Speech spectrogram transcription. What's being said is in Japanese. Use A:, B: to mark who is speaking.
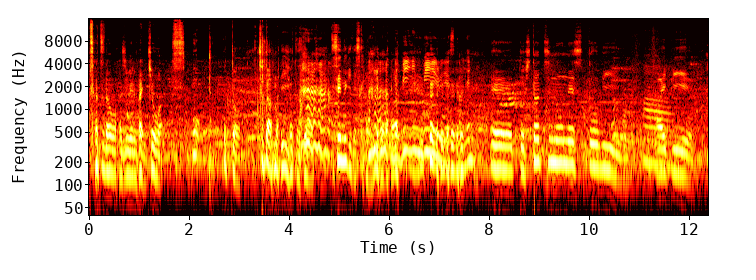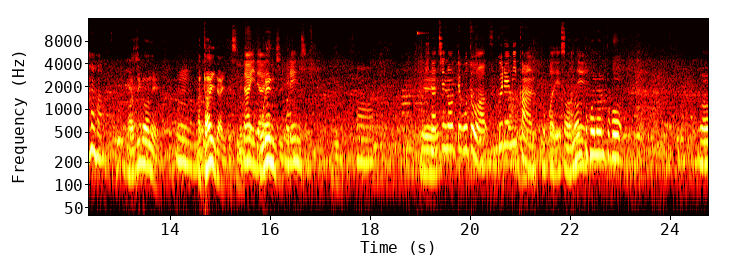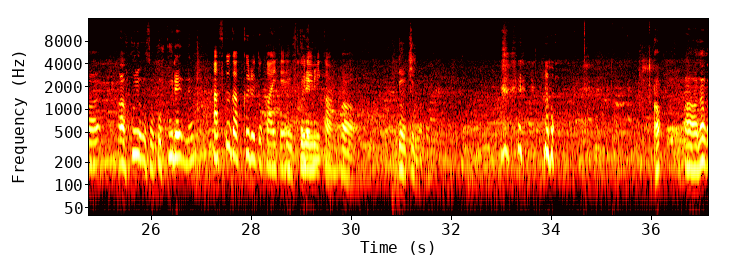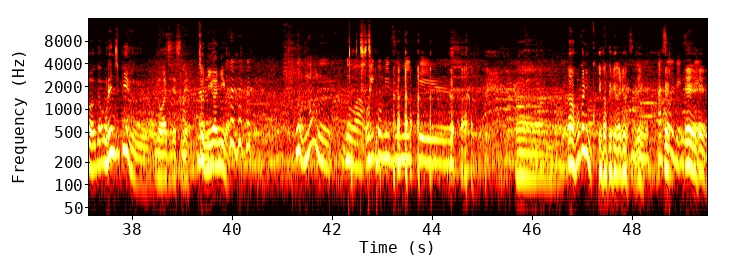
A: 雑談を始める前に今日は。おおっと。ちょっとあんまりいい音で栓 抜きですからね今は。
B: 瓶ビールですかね。
A: えーっと日立のネストビール。IPA 味がね
B: うん。
A: あ代々ですね。
B: 代々。
A: オレンジ。
B: オレンジ。あー。
A: えー。
B: 日立のってことは膨れみかんとかですか
A: あなん
B: ね
A: とかなんとか。ああふくそうこう膨れね
B: あ服が来ると書いて
A: う
B: れみか。ん
A: ああどうちょああなんかオレンジピールの味ですね。
B: あ
A: ちょっと苦味が。
B: もう飲むのは織り込み済みっていう。
A: あー。あ他にもこういう番組ありますね。
B: あそうですね、
A: え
